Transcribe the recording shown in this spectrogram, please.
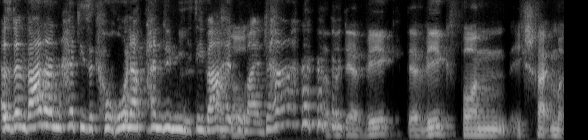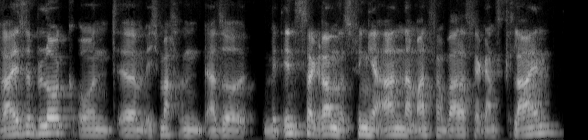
also dann war dann halt diese Corona-Pandemie, sie war halt also, halt mal da. Also der Weg, der Weg von, ich schreibe einen Reiseblog und ähm, ich mache, also mit Instagram, das fing ja an, am Anfang war das ja ganz klein,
